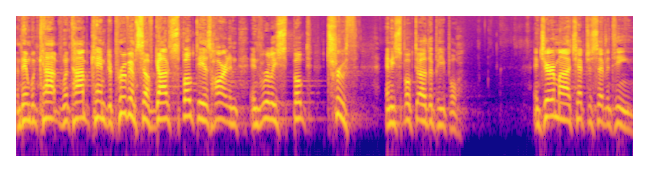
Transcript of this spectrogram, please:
And then when time came to prove himself, God spoke to his heart and, and really spoke truth, and he spoke to other people. In Jeremiah chapter 17,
